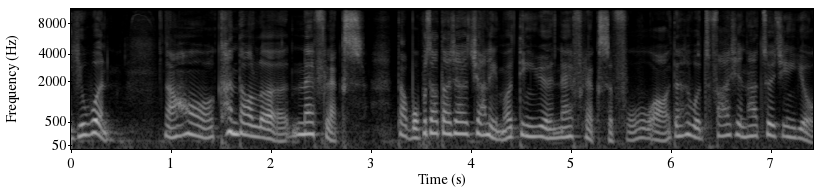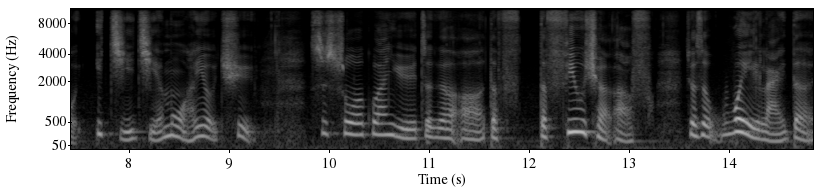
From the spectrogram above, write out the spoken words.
疑问，然后看到了 Netflix，但我不知道大家家里有没有订阅 Netflix 服务哦。但是我发现他最近有一集节目很有趣，是说关于这个呃 the the future of，就是未来的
